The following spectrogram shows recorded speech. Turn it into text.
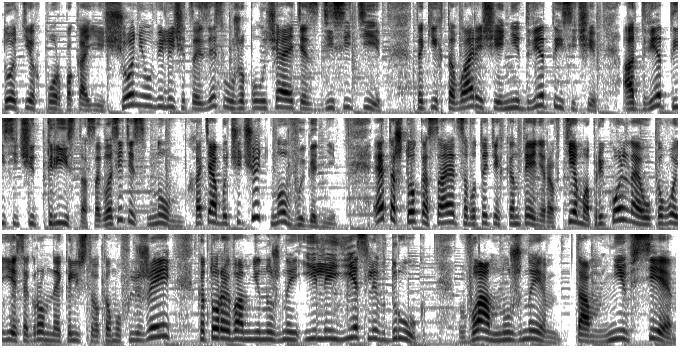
до тех пор, пока еще не увеличится. И здесь вы уже получаете с 10 таких товарищей не 2000, а 2300. Согласитесь, ну, хотя бы чуть-чуть, но выгодней. Это что касается вот этих контейнеров. Тема прикольная, у кого есть огромное количество камуфляжей, которые вам не нужны. Или если вдруг вам нужны там не все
